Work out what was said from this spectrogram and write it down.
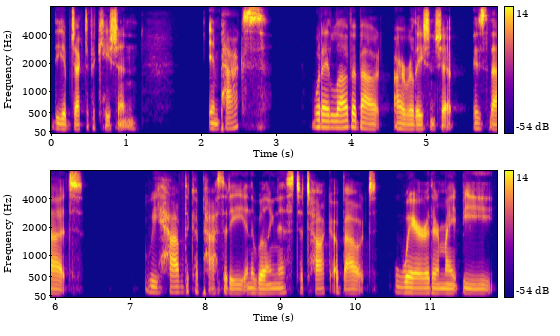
the objectification impacts. What I love about our relationship is that we have the capacity and the willingness to talk about where there might be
